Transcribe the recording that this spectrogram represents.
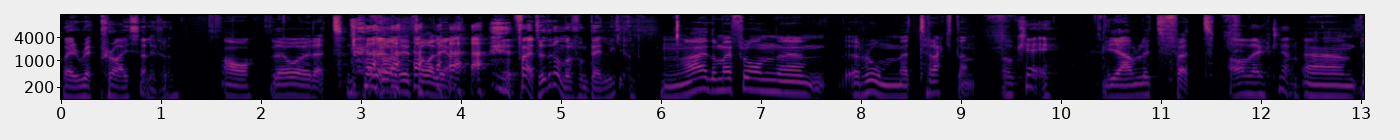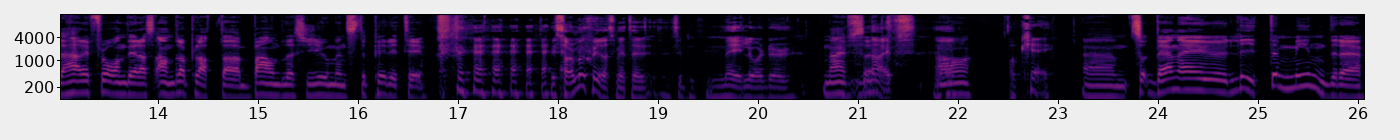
Vad är Reprisal ifrån? Ja, det var ju rätt. Det var Italien. Fan jag trodde de var från Belgien. Mm, Nej, de är från eh, Rom-trakten. Okej. Jävligt fett. Ja, verkligen. Eh, det här är från deras andra platta, Boundless Human Stupidity. Visst har de en skiva som heter typ Mail Order Knives. Knives? Ja. Okej. Ehm, så den är ju lite mindre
